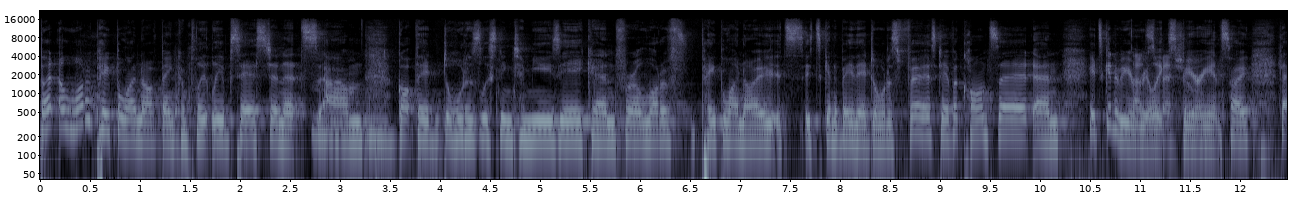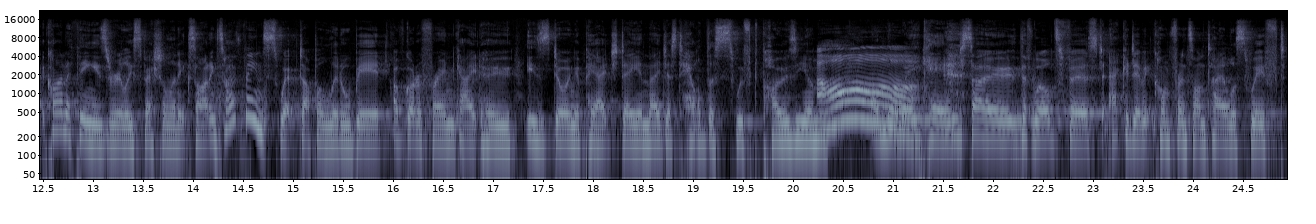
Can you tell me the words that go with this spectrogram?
But a lot of people I know have been completely obsessed, and it's um, got their daughters listening to music. And for a lot of people I know, it's it's going to be their daughter's first ever concert, and it's going to be a That's real special. experience. So that kind of thing is really special and exciting. So I've been swept up a little bit. I've got a friend, Kate, who is doing a PhD and they just held the Swiftposium on the weekend. So the world's first academic conference on Taylor Swift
